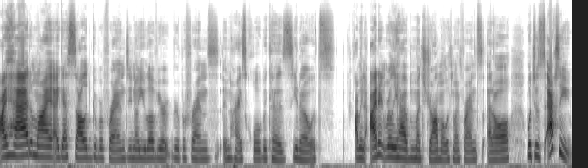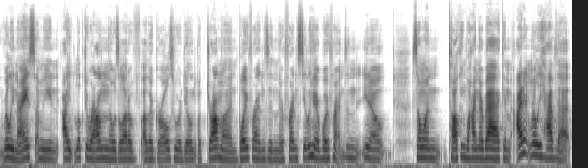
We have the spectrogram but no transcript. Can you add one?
I had my, I guess, solid group of friends. You know, you love your group of friends in high school because, you know, it's, I mean, I didn't really have much drama with my friends at all, which is actually really nice. I mean, I looked around and there was a lot of other girls who were dealing with drama and boyfriends and their friends stealing their boyfriends and, you know, someone talking behind their back. And I didn't really have that,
